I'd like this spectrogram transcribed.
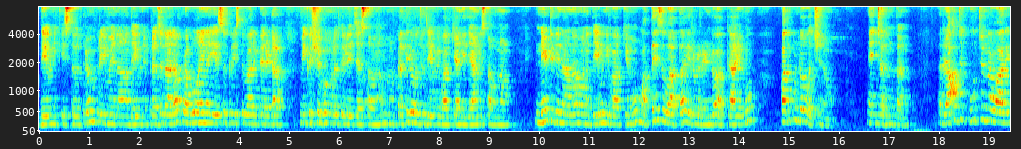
దేవునికి స్తోత్రం. ప్రియమైన దేవుని ప్రజలారా ప్రభు అయిన యేసుక్రీస్తు వారి పేరిట మీకు శుభములు తెలియజేస్తా ఉన్నాం. మనం ప్రతిరోజు దేవుని వాక్యాన్ని ధ్యానిస్తా ఉన్నాం. నేటి దినాన మన దేవుని వాక్యము మత్తైసు వార్త ఇరవై రెండో అధ్యాయము పదకొండో వచ్చినము నేను చదువుతాను. రాజు కూర్చున్న వారి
